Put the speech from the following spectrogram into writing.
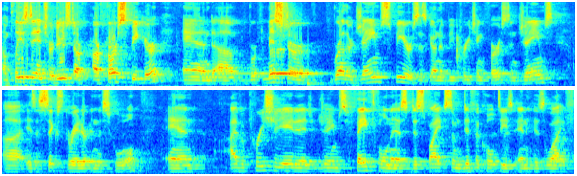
I'm pleased to introduce our, our first speaker, and uh, Mr. Brother James Spears is going to be preaching first. And James uh, is a sixth grader in the school. And I've appreciated James' faithfulness despite some difficulties in his life.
